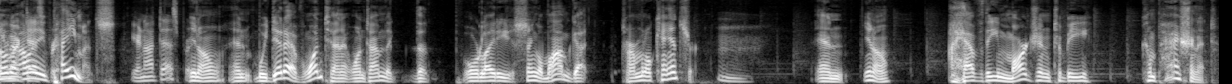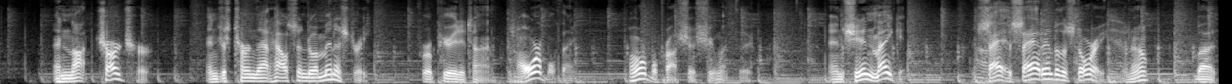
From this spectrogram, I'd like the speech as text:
I don't, I don't payments. You're not desperate. You know, and we did have one tenant one time. The the poor lady, single mom, got terminal cancer. Mm. And, you know, I have the margin to be compassionate and not charge her and just turn that house into a ministry for a period of time. It's a horrible thing, a horrible process she went through. And she didn't make it. Sad, sad end of the story, yeah. you know? But,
